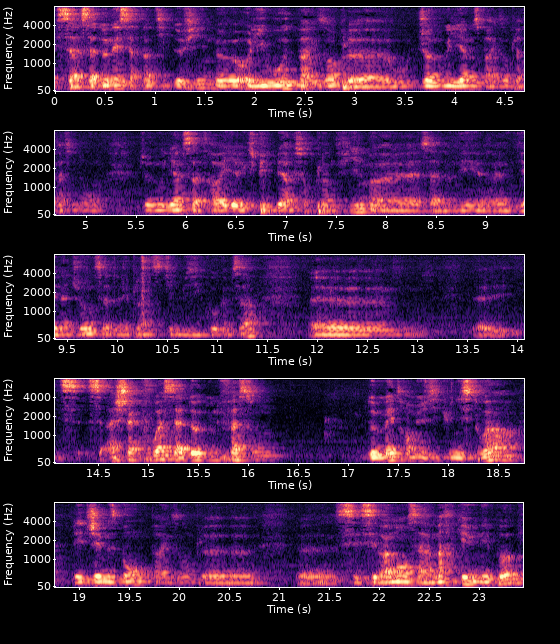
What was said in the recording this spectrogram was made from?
ça, donnait certains types de films. Euh, Hollywood, par exemple, euh, ou John Williams, par exemple, la façon dont John Williams a travaillé avec Spielberg sur plein de films, euh, ça a donné Indiana Jones, ça a donné plein de styles musicaux comme ça. à chaque fois, ça donne une façon de mettre en musique une histoire. Les James Bond, par exemple, c'est vraiment, ça a marqué une époque.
